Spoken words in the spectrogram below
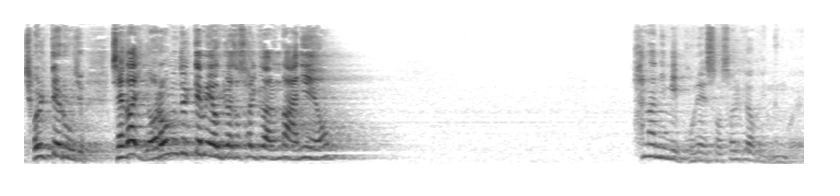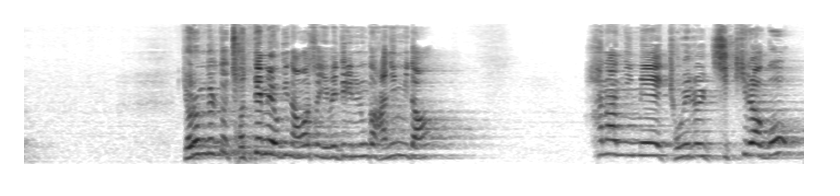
절대로 의존. 제가 여러분들 때문에 여기 와서 설교하는 거 아니에요. 하나님이 보내서 설교하고 있는 거예요. 여러분들도 저 때문에 여기 나와서 예배 드리는 거 아닙니다. 하나님의 교회를 지키라고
